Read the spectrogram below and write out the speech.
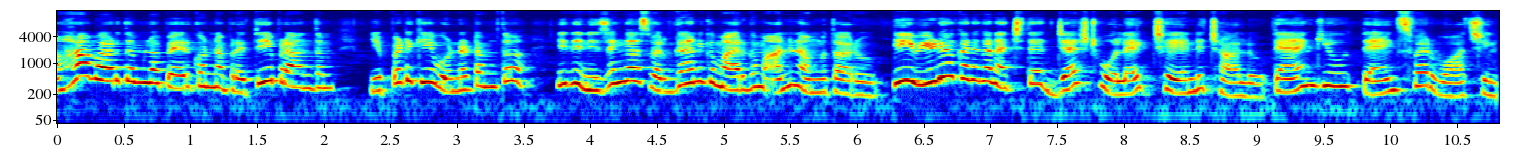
మహాభారతంలో పేర్కొన్న ప్రతి ప్రాంతం ఇప్పటికీ ఉండటంతో ఇది నిజంగా స్వర్గానికి మార్గం అని నమ్ముతారు. ఈ వీడియో కనుక నచ్చితే జస్ట్ ఓ లైక్ చేయండి చాలు. Thank you. Thanks for watching.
